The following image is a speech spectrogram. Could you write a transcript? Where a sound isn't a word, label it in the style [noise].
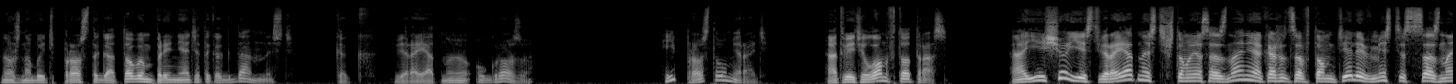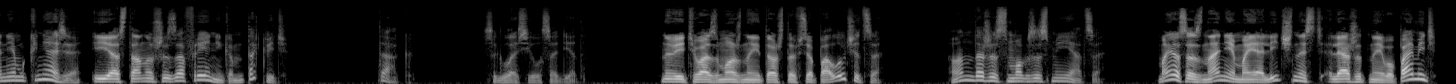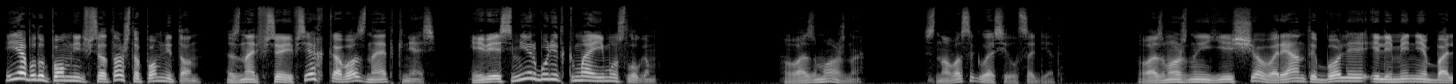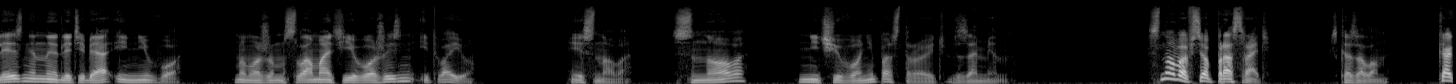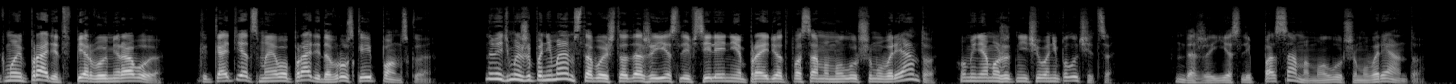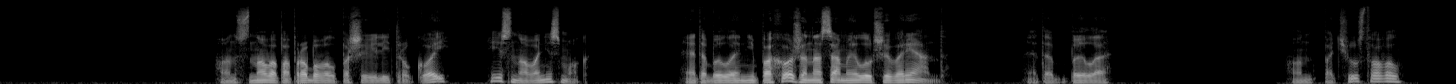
Нужно быть просто готовым принять это как данность, как вероятную угрозу. И просто умирать. Ответил он в тот раз. А еще есть вероятность, что мое сознание окажется в том теле вместе с сознанием князя, и я стану шизофреником, так ведь? Так, согласился дед. Но ведь возможно и то, что все получится. Он даже смог засмеяться. Мое сознание, моя личность ляжет на его память, и я буду помнить все то, что помнит он, знать все и всех, кого знает князь. И весь мир будет к моим услугам. Возможно. Снова согласился дед. Возможны еще варианты более или менее болезненные для тебя и него. Мы можем сломать его жизнь и твою. И снова, снова ничего не построить взамен. «Снова все просрать», — сказал он. «Как мой прадед в Первую мировую, как отец моего прадеда в русско-японскую. Но ведь мы же понимаем с тобой, что даже если вселение пройдет по самому лучшему варианту, у меня может ничего не получиться» даже если по самому лучшему варианту. Он снова попробовал пошевелить рукой и снова не смог. Это было не похоже на самый лучший вариант. Это было... Он почувствовал,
